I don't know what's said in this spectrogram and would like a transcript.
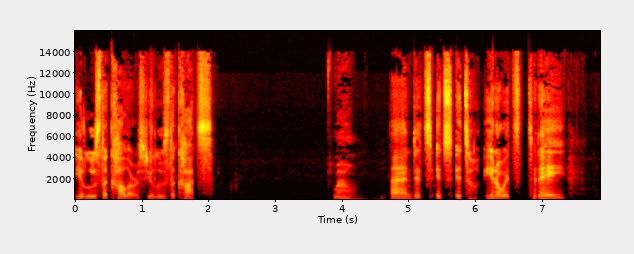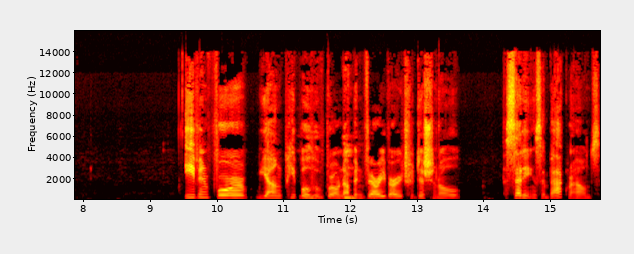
you lose the colors, you lose the cuts. Wow. And it's it's it's you know, it's today even for young people who've grown up in very very traditional settings and backgrounds,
